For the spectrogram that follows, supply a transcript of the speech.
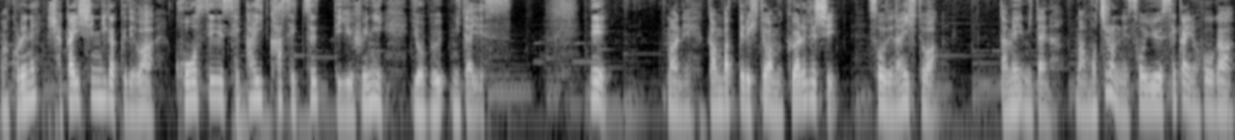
まあ、これね社会心理学では公正世界仮説っていうふうに呼ぶみたいです。でまあね頑張ってる人は報われるしそうでない人はダメみたいな。まあもちろんねそういう世界の方が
